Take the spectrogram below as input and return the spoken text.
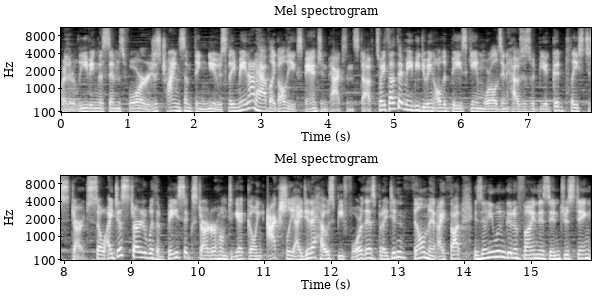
or they're leaving The Sims 4 or just trying something new. So they may not have like all the expansion packs and stuff. So I thought that maybe doing all the base game worlds and houses would be a good place to start. So I just started with a basic starter home to get going. Actually, I did a house before this, but I didn't film it. I thought, is anyone gonna find this interesting?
